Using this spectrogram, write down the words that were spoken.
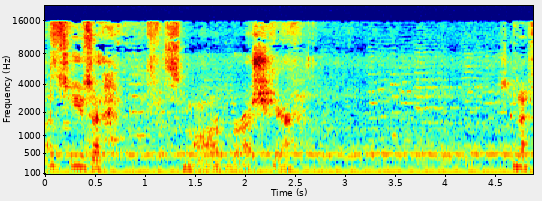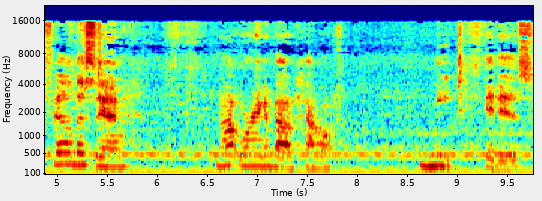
let's use a smaller brush here. Just gonna fill this in, not worrying about how neat it is.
